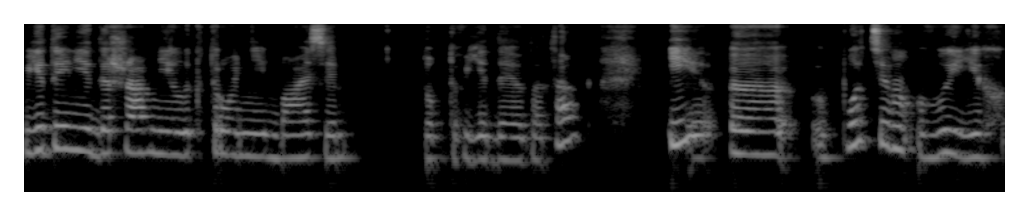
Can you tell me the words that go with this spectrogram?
в єдиній державній електронній базі, тобто в ЄДЕБА, так? І е, потім ви їх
